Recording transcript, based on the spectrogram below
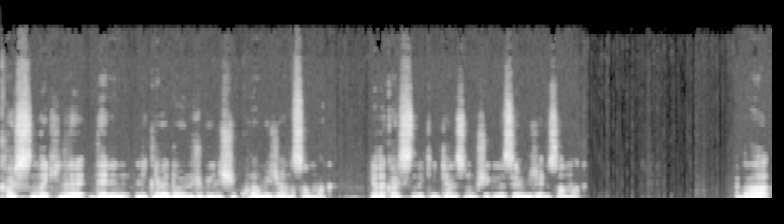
karşısındakiyle derinlikli ve doyurucu bir ilişki kuramayacağını sanmak ya da karşısındakinin kendisini bu şekilde sevmeyeceğini sanmak. Daha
